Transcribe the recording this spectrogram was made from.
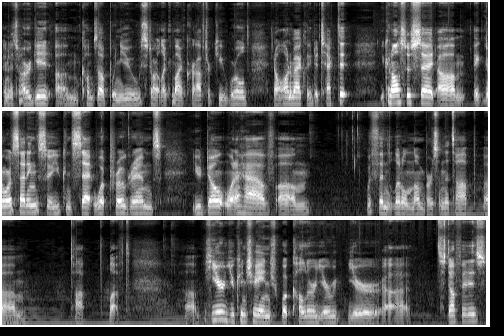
and a target um, comes up when you start like Minecraft or Cube World, and it'll automatically detect it. You can also set um, ignore settings, so you can set what programs you don't want to have um, with the little numbers in the top, um, top left. Um, here you can change what color your your uh, stuff is,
